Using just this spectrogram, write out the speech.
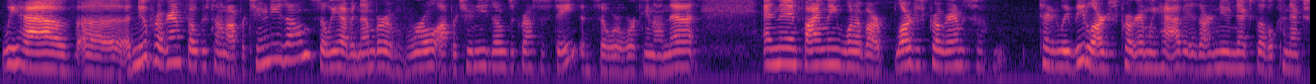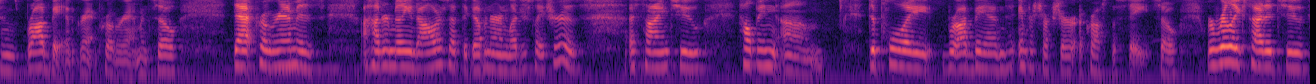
We have uh, a new program focused on opportunity zones. So we have a number of rural opportunity zones across the state, and so we're working on that. And then finally, one of our largest programs technically the largest program we have is our new Next Level Connections broadband grant program. And so that program is $100 million that the governor and legislature is assigned to helping um, deploy broadband infrastructure across the state. So we're really excited to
